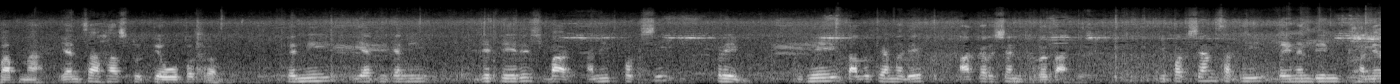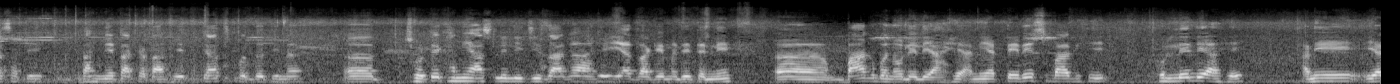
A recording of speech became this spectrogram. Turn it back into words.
बापना यांचा हा स्तुत्य उपक्रम. त्यांनी या ठिकाणी जे टेरेस बाग आणि पक्षी प्रेम हे तालुक्यामध्ये आकर्षण ठरत आहे. की पक्ष्यांसाठी दैनंदिन खाण्यासाठी धान्य टाकत आहेत. त्याच पद्धतीनं छोटेखानी असलेली जी जागा आहे या जागेमध्ये त्यांनी बाग बनवलेली आहे आणि या टेरेस बाग ही फुललेली आहे आणि या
